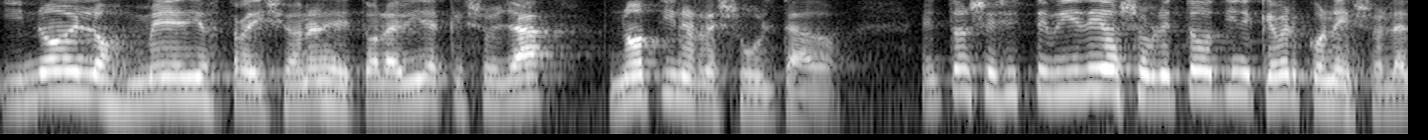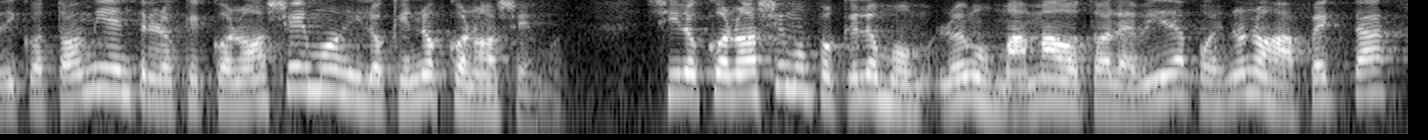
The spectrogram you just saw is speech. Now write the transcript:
y no en los medios tradicionales de toda la vida, que eso ya no tiene resultado. Entonces este video sobre todo tiene que ver con eso, la dicotomía entre lo que conocemos y lo que no conocemos. Si lo conocemos porque lo hemos, mamado toda la vida, pues no nos afecta,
